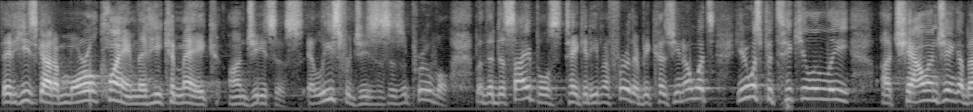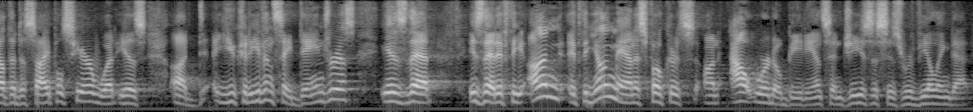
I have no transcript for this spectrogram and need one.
that he's got a moral claim that he can make on Jesus, at least for Jesus' approval. But the disciples take it even further because you know what's, you know what's particularly uh, challenging about the disciples here? What is, uh, you could even say dangerous, is that is that if the, un, if the young man is focused on outward obedience, and Jesus is revealing that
